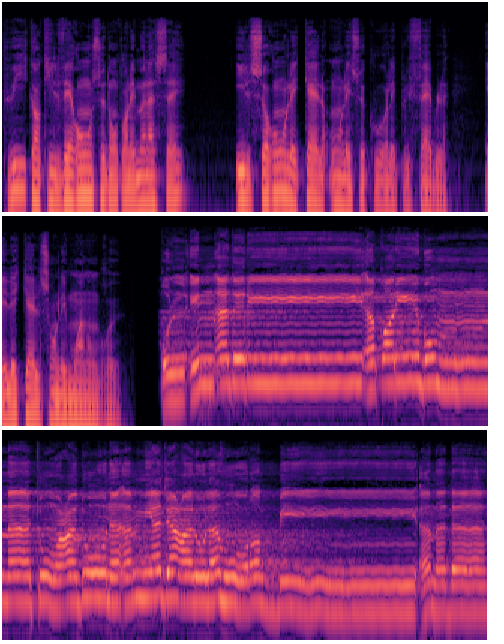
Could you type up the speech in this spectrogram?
Puis quand ils verront ce dont on les menaçait, ils sauront lesquels ont les secours les plus faibles et lesquels sont les moins nombreux أقريب ما توعدون أم يجعل له ربي أمدا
